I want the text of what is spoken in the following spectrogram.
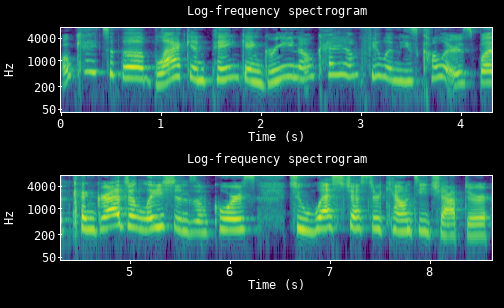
Okay, to the black and pink and green. Okay, I'm feeling these colors. But congratulations, of course, to Westchester County chapter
